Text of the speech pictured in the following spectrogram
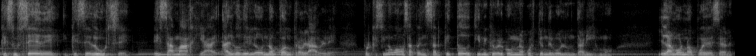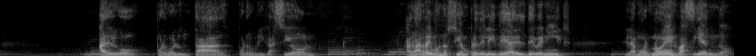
Que sucede y que seduce esa magia, algo de lo no controlable. porque si no vamos a pensar que todo tiene que ver con una cuestión de voluntarismo. Y el amor no puede ser algo por voluntad, por obligación. Agarrémonos siempre de la idea del devenir. El amor no es va siendo,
